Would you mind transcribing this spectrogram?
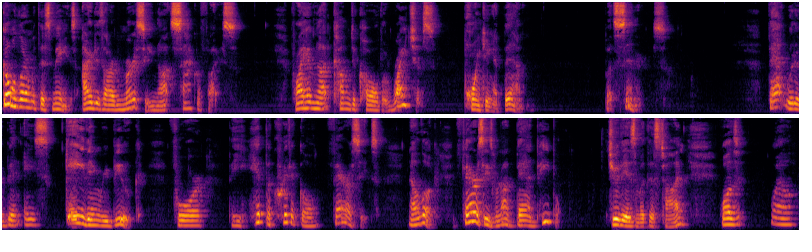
Go and learn what this means. I desire mercy, not sacrifice. For I have not come to call the righteous, pointing at them, but sinners. That would have been a scathing rebuke for the hypocritical Pharisees. Now, look, Pharisees were not bad people. Judaism at this time was, well,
